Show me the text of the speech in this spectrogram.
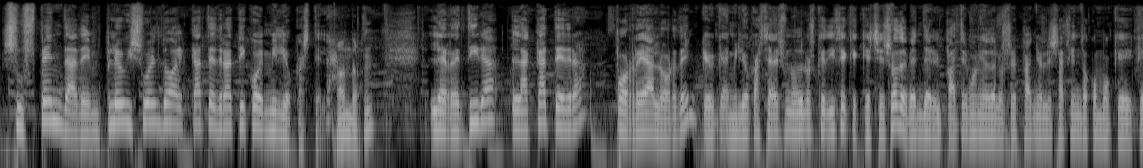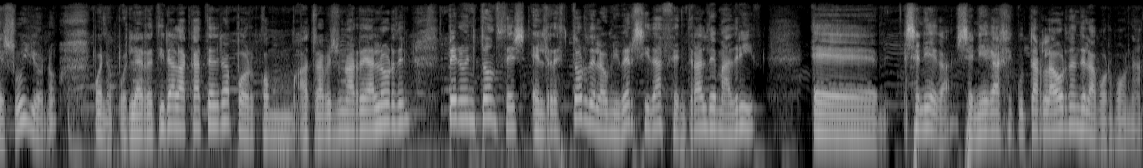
suspenda de empleo y sueldo al catedrático Emilio Castela. Le retira la cátedra por real orden, que Emilio Castela es uno de los que dice que, es eso de vender el patrimonio de los españoles haciendo como que, es suyo, ¿no? Bueno, pues le retira la cátedra por, a través de una real orden, pero entonces el rector de la Universidad Central de Madrid eh, se niega, se niega a ejecutar la orden de la Borbona.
